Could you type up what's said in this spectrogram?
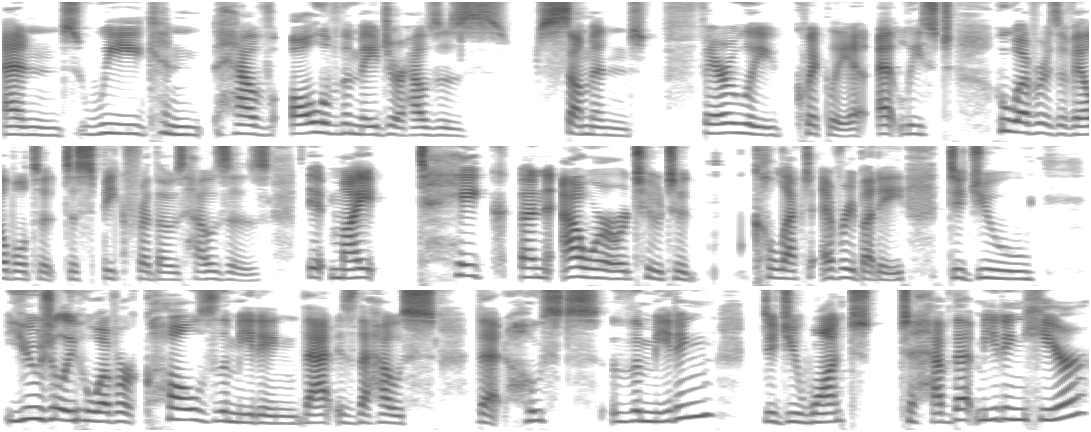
and we can have all of the major houses summoned fairly quickly. At, least whoever is available to to speak for those houses. It might take an hour or two to collect everybody. Did you? Usually, whoever calls the meeting, that is the house that hosts the meeting. Did you want to have that meeting here?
